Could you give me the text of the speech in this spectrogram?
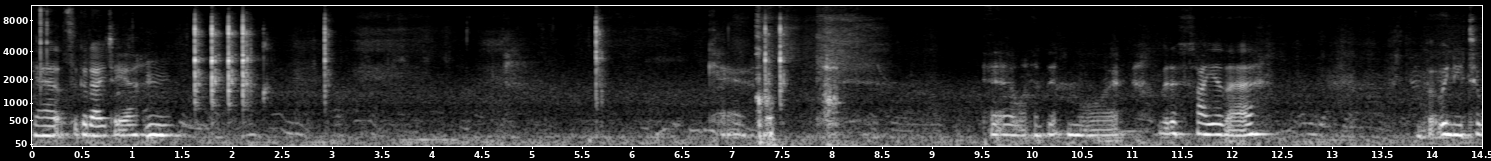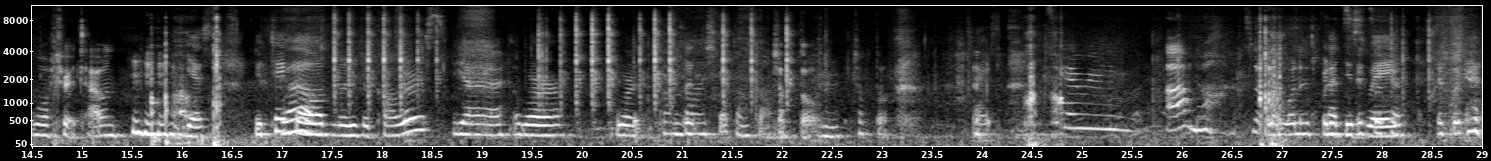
Yeah, that's a good idea. Mm. Okay. I want a bit more, a bit of fire there. But we need to water it down. yes, you take out the little colors. Yeah. Where, where the second one. Chotto. Mm. Chotto. Right. Scary. Ah, no not what I wanted. But it's, this it's way. Okay. It's okay.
